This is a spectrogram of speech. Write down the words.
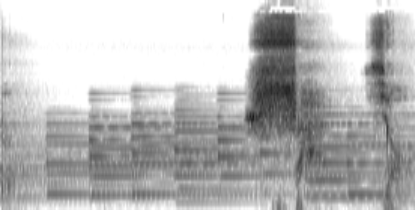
的。闪耀。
